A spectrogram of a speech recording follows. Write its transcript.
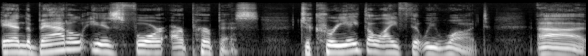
and the battle is for our purpose, to create the life that we want, uh,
